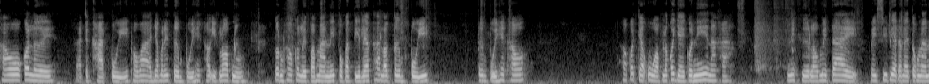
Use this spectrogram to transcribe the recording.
เขาก็เลยอาจจะขาดปุ๋ย เพราะว่ายังไม่ได้เติมปุ๋ยให้เขาอีกรอบหนึ่งต้นเขาก็เลยประมาณนี้ปกติแล้วถ้าเราเติมปุ๋ย เติมปุ๋ยให้เขาเขาก็จะอวบแล้วก็ใหญ่กว่านี้นะคะ นี่คือเราไม่ได้ ไปซีเรียสอะไรตรงนั้น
